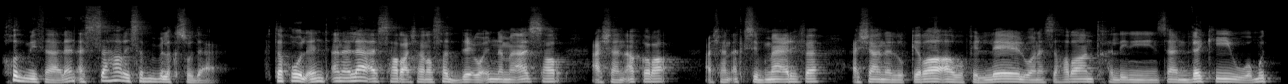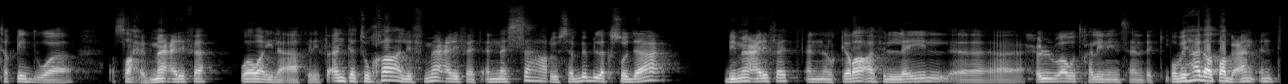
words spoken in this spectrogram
خذ مثالا السهر يسبب لك صداع. فتقول أنت أنا لا أسهر عشان أصدع وإنما أسهر عشان أقرأ عشان أكسب معرفة عشان القراءة وفي الليل وأنا سهران تخليني إنسان ذكي ومتقد وصاحب معرفة وإلى آخره. فأنت تخالف معرفة أن السهر يسبب لك صداع بمعرفة أن القراءة في الليل آه، حلوة وتخليني إنسان ذكي. وبهذا طبعا أنت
